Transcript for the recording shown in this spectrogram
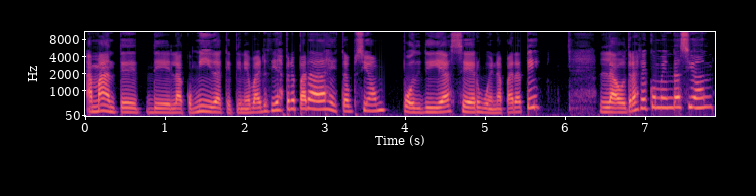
amante de, la comida que tiene varios días preparadas, esta opción podría ser buena para ti. La otra recomendación,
